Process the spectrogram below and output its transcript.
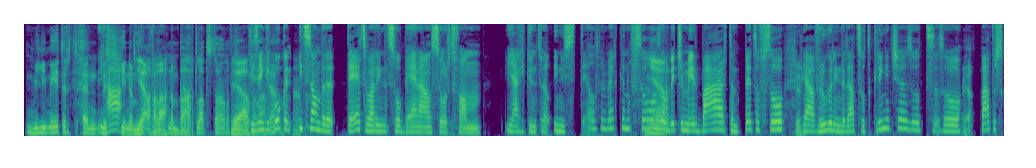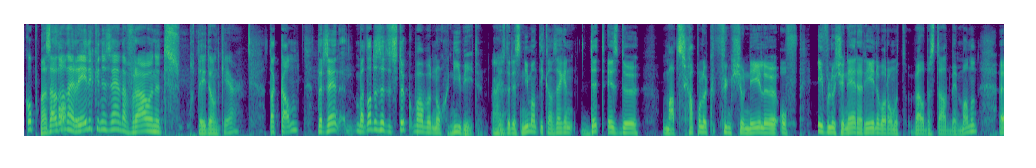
millimetert en misschien een Ja, baard, voilà. een baard laat staan. Of Ja, zo. Het is denk ik ook een Ja. iets andere tijd waarin het zo bijna een soort van Ja, je kunt het wel in je stijl verwerken of zo. Ja. Zo een beetje meer baard, een pet of zo. Tuurlijk. Ja, vroeger inderdaad zo het kringetje, zo, het, zo Ja. paterskop. Maar zou dat een reden kunnen zijn dat vrouwen het... They don't care? Dat kan. Er zijn, maar dat is het stuk wat we nog niet weten. Ah, dus er is niemand die kan zeggen: dit is de maatschappelijk functionele of evolutionaire reden waarom het wel bestaat bij mannen. Eh,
